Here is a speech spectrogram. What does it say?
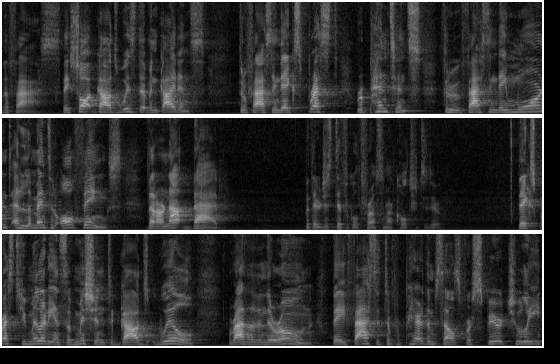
the fast. They sought God's wisdom and guidance through fasting. They expressed repentance through fasting. They mourned and lamented all things that are not bad, but they're just difficult for us in our culture to do. They expressed humility and submission to God's will rather than their own. They fasted to prepare themselves for spiritually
